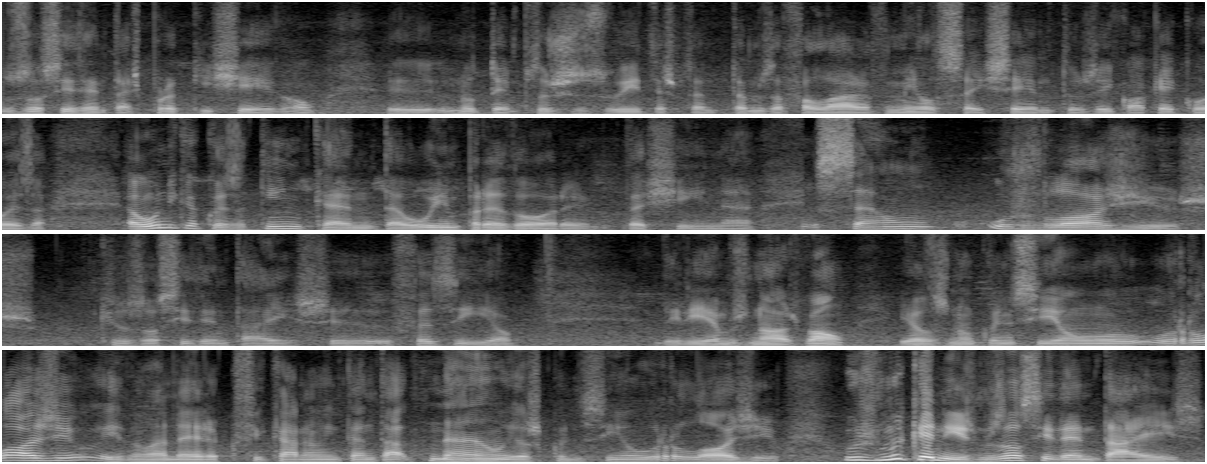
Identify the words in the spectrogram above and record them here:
os ocidentais por aqui chegam eh, no tempo dos jesuítas, portanto estamos a falar de 1600 e qualquer coisa, a única coisa que encanta o imperador da China são os relógios que os ocidentais eh, faziam diríamos nós, bom, eles não conheciam o, o, relógio e de maneira que ficaram encantados. Não, eles conheciam o relógio. Os mecanismos ocidentais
